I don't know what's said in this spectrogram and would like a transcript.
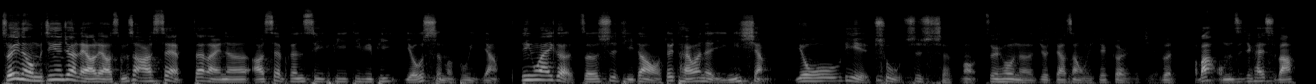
所以呢，我们今天就来聊聊什么是 RCEP，再来呢，RCEP 跟 CPTPP 有什么不一样？另外一个则是提到对台湾的影响优劣处是什么？最后呢，就加上我一些个人的结论，好吧？我们直接开始吧。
